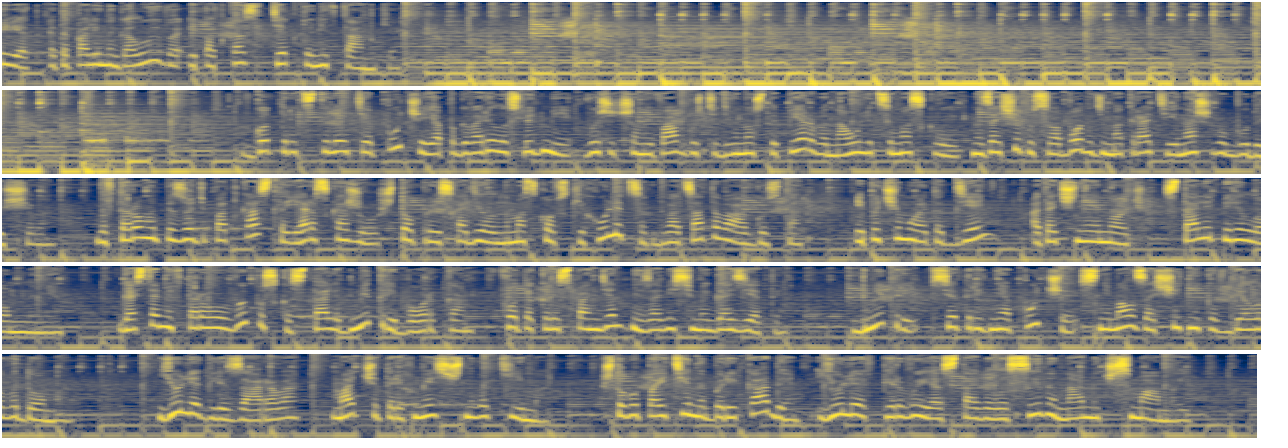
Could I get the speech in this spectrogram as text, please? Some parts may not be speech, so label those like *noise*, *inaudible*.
привет! Это Полина Галуева и подкаст «Те, кто не в танке». В год 30-летия путча я поговорила с людьми, вышедшими в августе 91-го на улице Москвы на защиту свободы, демократии и нашего будущего. Во втором эпизоде подкаста я расскажу, что происходило на московских улицах 20 августа и почему этот день, а точнее ночь, стали переломными. Гостями второго выпуска стали Дмитрий Борко, фотокорреспондент независимой газеты. Дмитрий все три дня путча снимал защитников Белого дома. Юлия Глизарова, мать четырехмесячного Кима. Чтобы пойти на баррикады, Юлия впервые оставила сына на ночь с мамой.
